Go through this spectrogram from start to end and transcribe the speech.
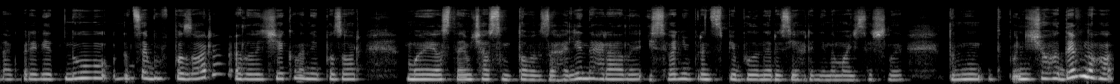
Так, привіт. Ну, це був позор, але очікуваний позор. Ми останнім часом то взагалі не грали, і сьогодні, в принципі, були не розіграні, на матч зайшли. Тому, типу, нічого дивного.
